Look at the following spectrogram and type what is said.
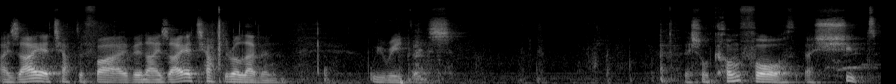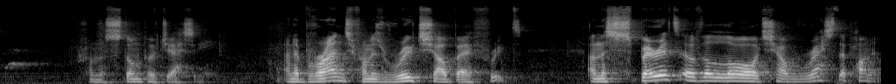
Isaiah chapter 5. In Isaiah chapter 11, we read this. There shall come forth a shoot from the stump of Jesse, and a branch from his root shall bear fruit. And the Spirit of the Lord shall rest upon him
